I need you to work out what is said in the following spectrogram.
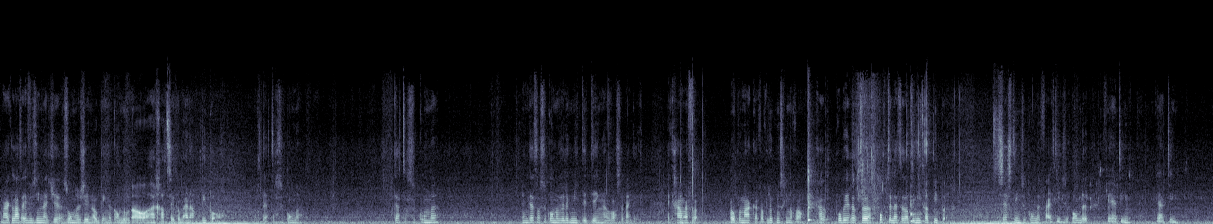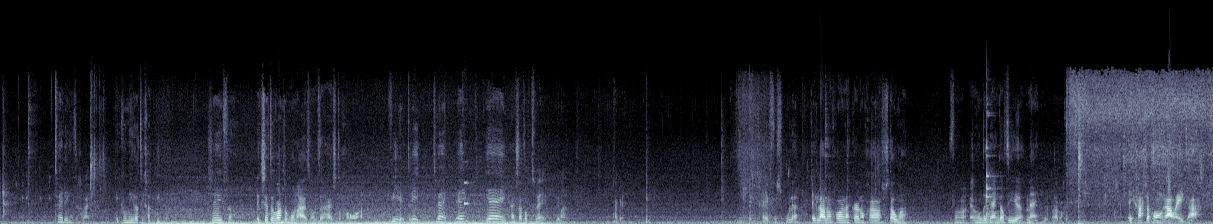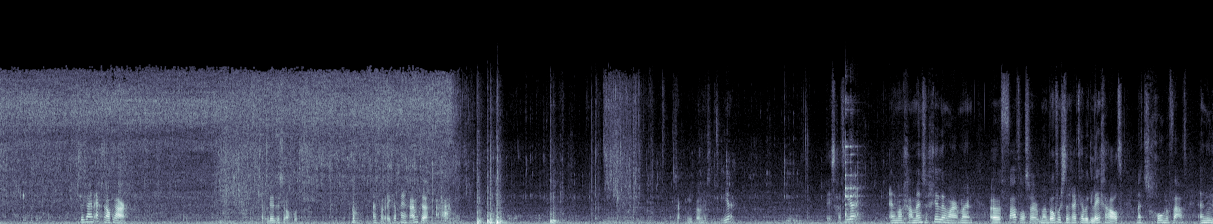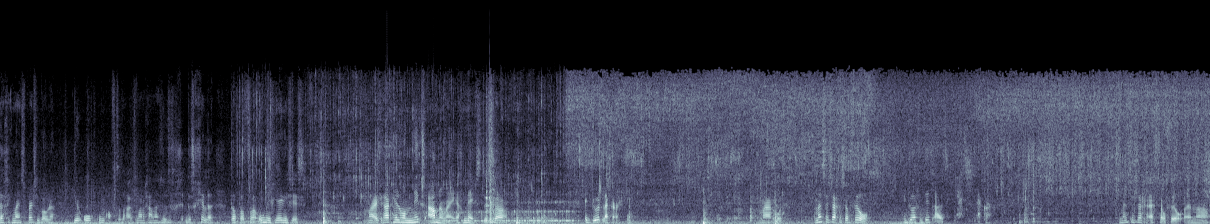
Maar ik laat even zien dat je zonder zin ook dingen kan doen. Oh, hij gaat zeker bijna piepen. Nog 30 seconden. 30 seconden. In 30 seconden wil ik niet dit ding eh, wassen, denk ik. Ik ga hem even openmaken. Dat lukt misschien nog wel. Ik ga proberen het uh, op te letten dat hij niet gaat piepen. 16 seconden, 15 seconden, 14, 13, Twee dingen tegelijk. Ik wil niet dat hij gaat piepen. Zeven. Ik zet de warmtebron uit, want uh, hij is toch al... Uh, 4, 3, 2, 1. Jee, hij staat op 2. Prima. Oké. Even spoelen. Ik laat hem gewoon lekker nog uh, stomen. Want ik denk dat hij... Uh, nee, laat maar. Ik ga ze gewoon rauw eten. Ze zijn echt snel klaar. Zo, dit is wel goed. Even, ik heb geen ruimte. Ah. Zo, die bonen zitten hier. Deze gaat hier. En dan gaan mensen gillen, maar mijn uh, vaatwasser, mijn bovenste rek heb ik leeggehaald met schone vaat. En nu leg ik mijn spersiebonen hierop om af te druipen. Maar dan gaan mensen dus, dus gillen dat dat uh, onhygiënisch is. Maar ik raak helemaal niks aan ermee, echt niks. Dus uh, ik doe het lekker. Maar goed. Mensen zeggen zoveel. Ik doe even dit uit. Yes, lekker. Mensen zeggen echt zoveel. En uh,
